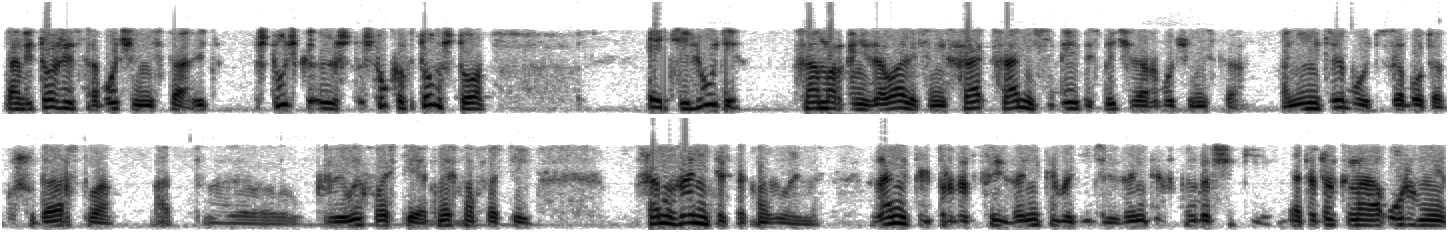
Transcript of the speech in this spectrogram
Там ведь тоже есть рабочие места. Ведь штучка, э, штука в том, что эти люди самоорганизовались, они сами себе обеспечили рабочие места. Они не требуют заботы от государства, от э, краевых властей, от местных властей. Самозанятость так называемая занятые продавцы, занятые водители, занятые продавщики. Это только на уровне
